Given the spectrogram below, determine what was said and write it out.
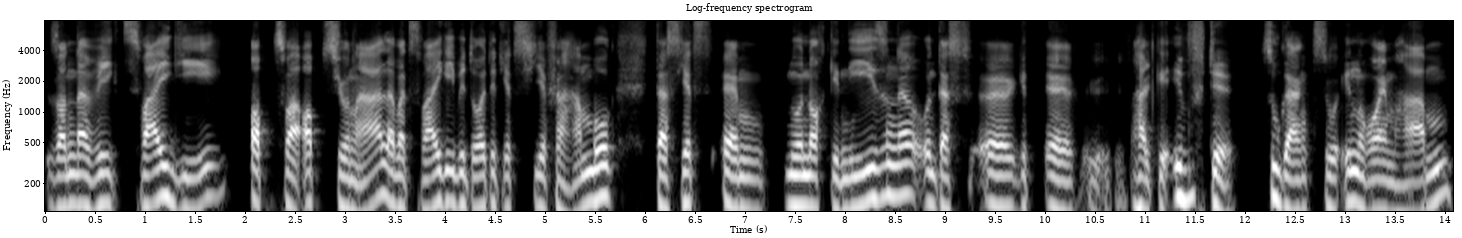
Sonderweg 2G, ob zwar optional, aber 2G bedeutet jetzt hier für Hamburg, dass jetzt ähm, nur noch Genesene und das äh, äh, halt Geimpfte Zugang zu Innenräumen haben.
